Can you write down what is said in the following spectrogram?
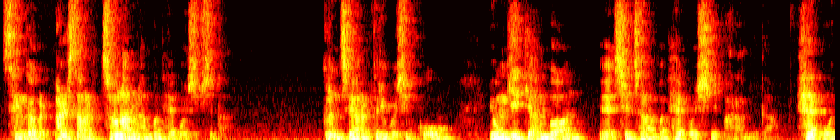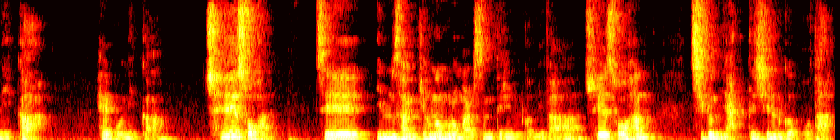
생각을 발상을 전환을 한번 해 보십시다. 그런 제안을 드리고 싶고 용기 있게 한번 예, 실천 한번 해 보시기 바랍니다. 해 보니까 해 보니까 최소한 제 임상 경험으로 말씀드리는 겁니다. 최소한 지금 약 드시는 것보다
